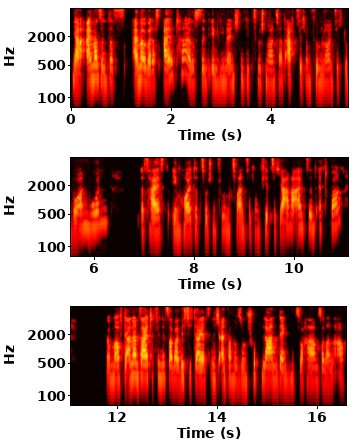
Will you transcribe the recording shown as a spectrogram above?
Ja, einmal sind das einmal über das Alter, also es sind eben die Menschen, die zwischen 1980 und 95 geboren wurden. Das heißt, eben heute zwischen 25 und 40 Jahre alt sind etwa. Ähm, auf der anderen Seite finde ich es aber wichtig, da jetzt nicht einfach nur so ein Schubladendenken zu haben, sondern auch,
